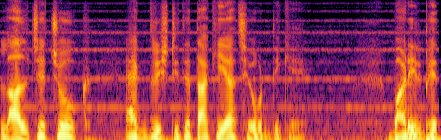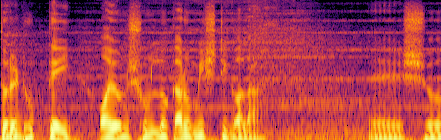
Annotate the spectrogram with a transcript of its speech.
লালচে চোখ, এক দৃষ্টিতে তাকিয়ে আছে ওর দিকে। বাড়ির ভেতরে ঢুকতেই অয়ন শুনল কারও মিষ্টি গলা, এসো।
